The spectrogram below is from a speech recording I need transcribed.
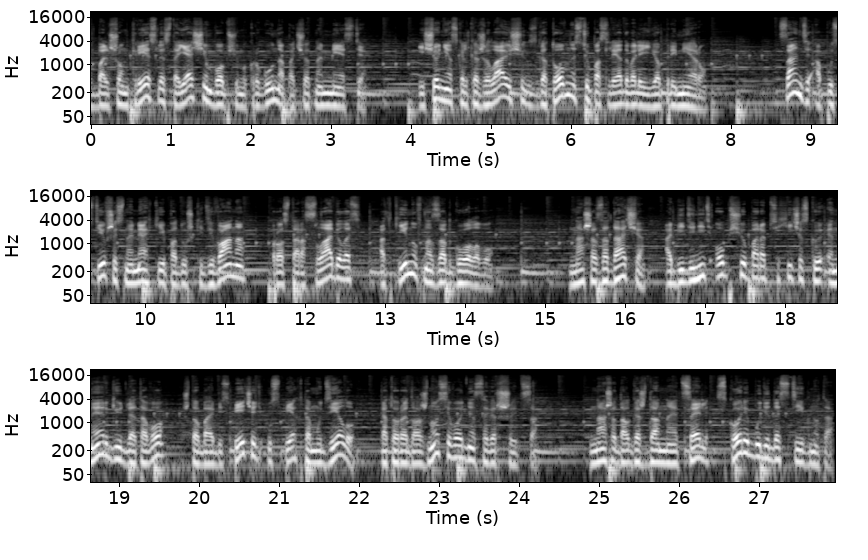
в большом кресле, стоящем в общем кругу на почетном месте. Еще несколько желающих с готовностью последовали ее примеру. Санди, опустившись на мягкие подушки дивана, просто расслабилась, откинув назад голову. Наша задача – объединить общую парапсихическую энергию для того, чтобы обеспечить успех тому делу, которое должно сегодня совершиться. Наша долгожданная цель вскоре будет достигнута.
